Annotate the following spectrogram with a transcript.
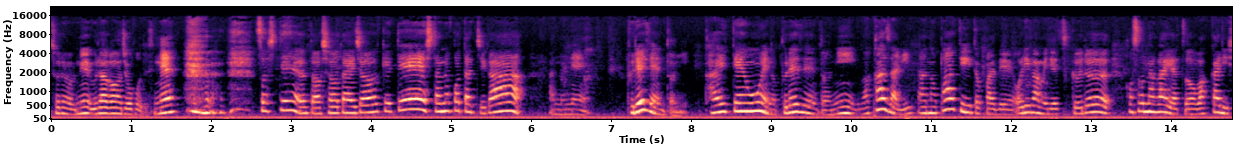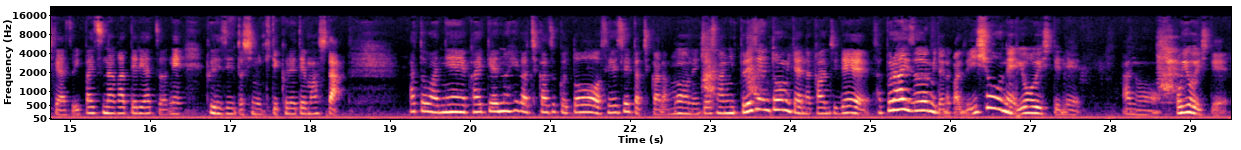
それをね裏側情報ですね。そして、うん、と招待状を受けて下の子たちがあのねプレゼントに開店応援のプレゼントに若りあのパーティーとかで折り紙で作る細長いやつを輪っかりしたやついっぱいつながってるやつをねプレゼントしに来てくれてました。あとはね開店の日が近づくと先生たちからもね長さんにプレゼントみたいな感じでサプライズみたいな感じで衣装をね用意してねあのお用意して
